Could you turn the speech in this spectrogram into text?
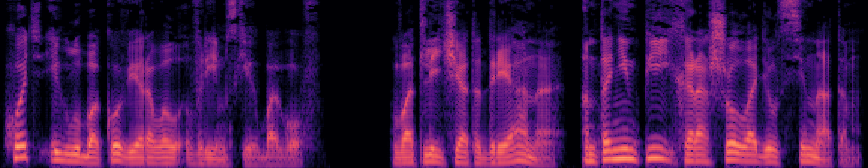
хоть и глубоко веровал в римских богов. В отличие от Адриана, Антонин Пий хорошо ладил с Сенатом,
